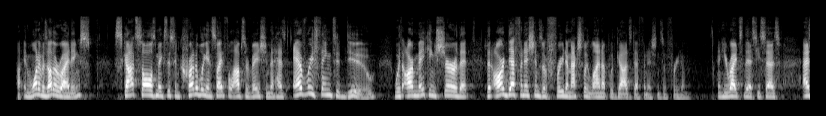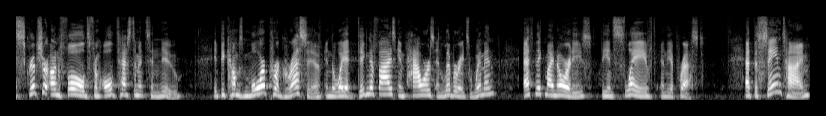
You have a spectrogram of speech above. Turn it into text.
Uh, in one of his other writings, Scott Sauls makes this incredibly insightful observation that has everything to do with our making sure that, that our definitions of freedom actually line up with God's definitions of freedom. And he writes this He says, As Scripture unfolds from Old Testament to New, it becomes more progressive in the way it dignifies, empowers, and liberates women, ethnic minorities, the enslaved, and the oppressed. At the same time,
